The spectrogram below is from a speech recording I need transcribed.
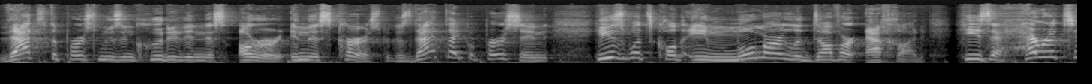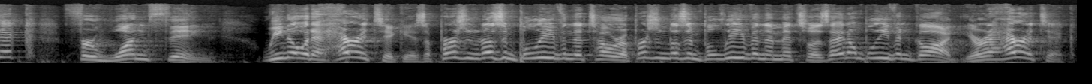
that's the person who's included in this arur, in this curse, because that type of person, he's what's called a mumar ledavar echad. He's a heretic for one thing. We know what a heretic is a person who doesn't believe in the Torah, a person who doesn't believe in the mitzvahs. I don't believe in God. You're a heretic.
